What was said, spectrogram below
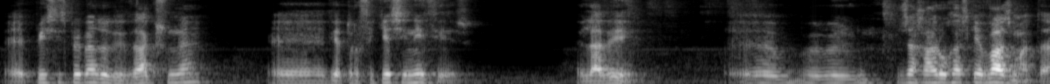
Ε, επίσης πρέπει να το διδάξουν ε, διατροφικές συνήθειες. Δηλαδή, ε, ε, ζαχαρούχα σκευάσματα,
